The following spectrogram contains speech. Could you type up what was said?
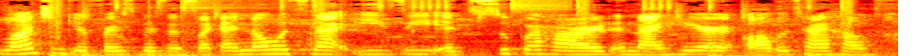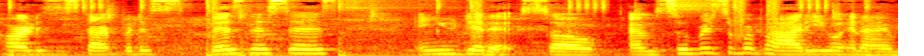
launching your first business. Like I know it's not easy, it's super hard and I hear all the time how hard it is to start business- businesses and you did it. So I'm super, super proud of you and I'm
